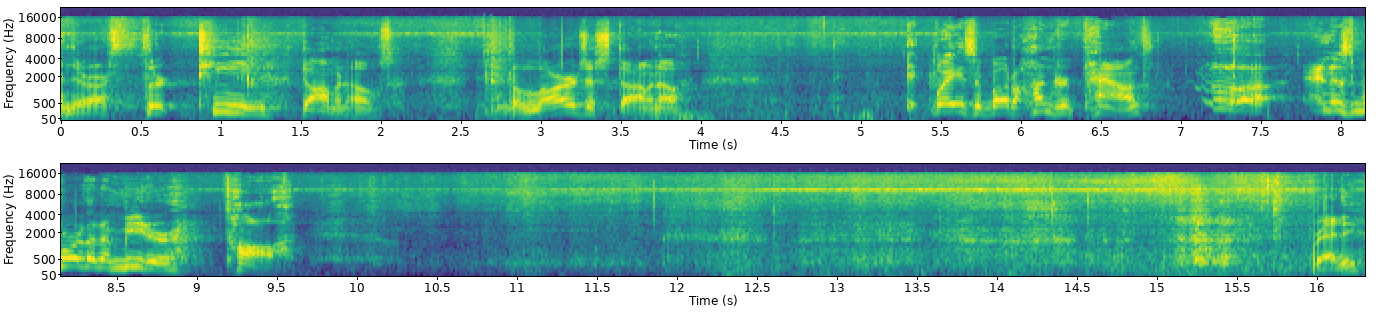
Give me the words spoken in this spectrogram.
and there are 13 dominoes. And the largest domino, it weighs about 100 pounds and is more than a meter tall. Ready?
